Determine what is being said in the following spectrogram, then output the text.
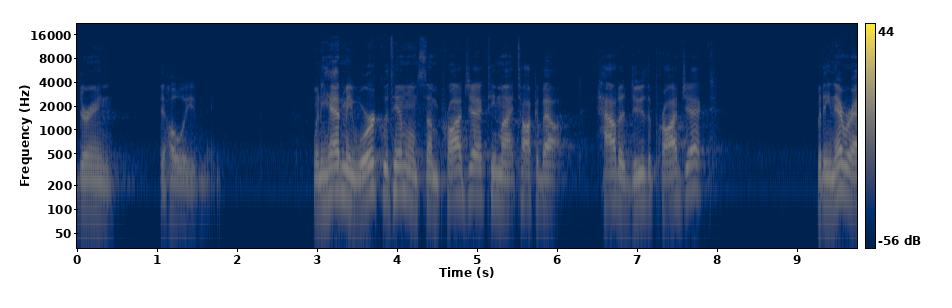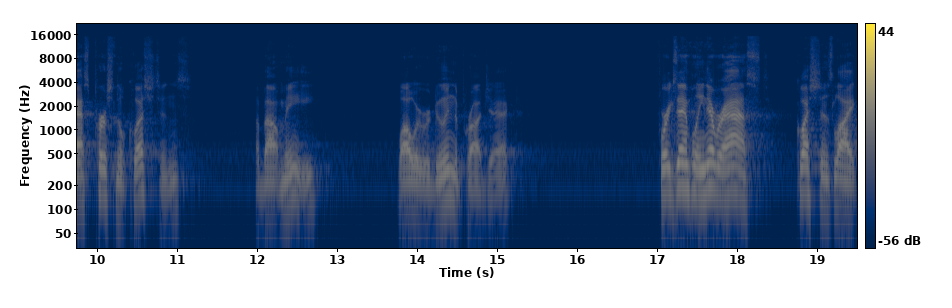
during the whole evening. When he had me work with him on some project, he might talk about how to do the project, but he never asked personal questions about me while we were doing the project. For example, he never asked questions like,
